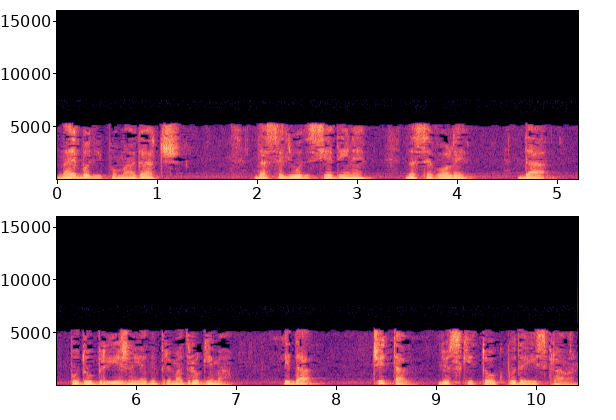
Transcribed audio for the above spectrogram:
najbolji pomagač da se ljudi sjedine, da se vole, da budu brižni jedni prema drugima i da čitav ljudski tok bude ispravan.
